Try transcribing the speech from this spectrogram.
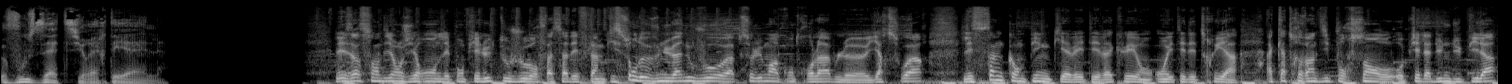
vous êtes sur RTL. Les incendies en Gironde, les pompiers luttent toujours face à des flammes qui sont devenues à nouveau absolument incontrôlables euh, hier soir. Les cinq campings qui avaient été évacués ont, été détruits à, 90% au, pied de la dune du Pilat.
